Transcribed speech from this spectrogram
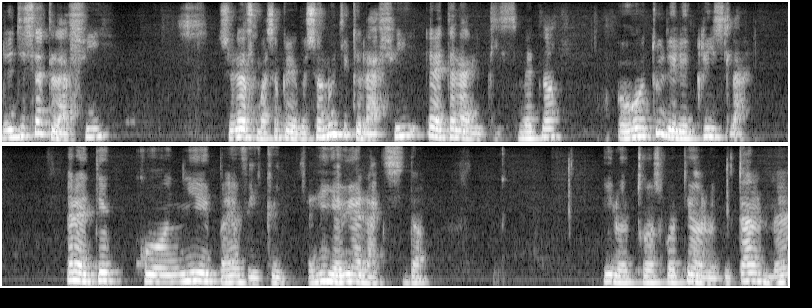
le 17, la fille, selon l'information que j'ai reçue, nous dit que la fille, elle était à l'église. Maintenant, au retour de l'église, là, elle a été cognée par un véhicule. C'est-à-dire qu'il y a eu un accident. Ils l'ont transportée à l'hôpital, mais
